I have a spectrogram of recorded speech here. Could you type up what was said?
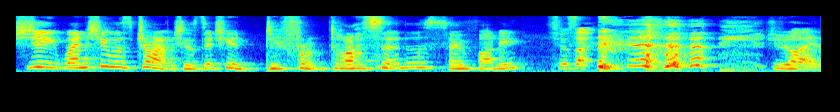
She when she was drunk, she was literally a different person. It was so funny. She was like, She was like.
